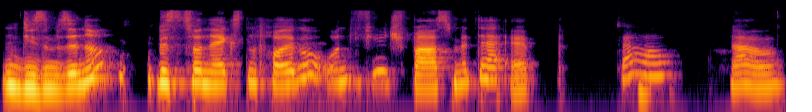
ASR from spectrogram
In diesem Sinne, bis zur nächsten Folge und viel Spaß mit der App. Ciao. Ciao.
